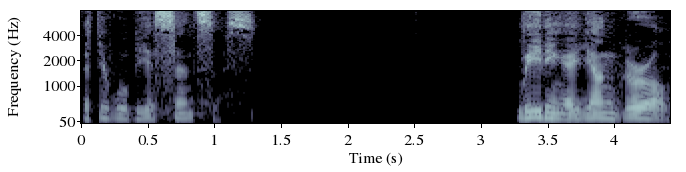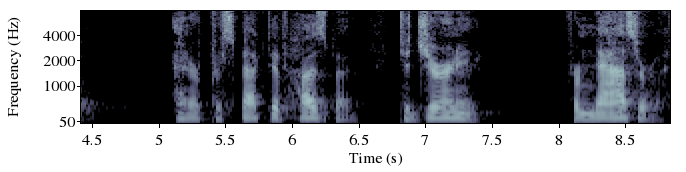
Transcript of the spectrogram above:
that there will be a census, leading a young girl and her prospective husband to journey from Nazareth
